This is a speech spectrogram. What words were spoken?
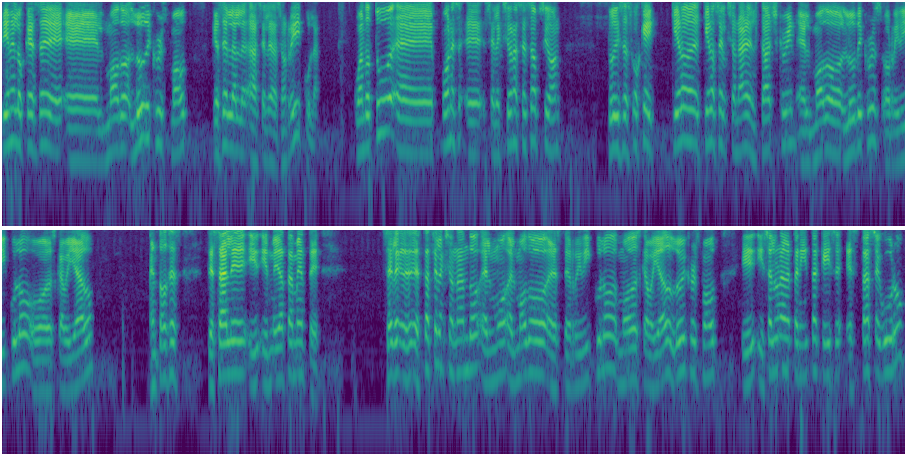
tiene lo que es eh, el modo Ludicrous Mode, que es el- la aceleración ridícula. Cuando tú eh, pones, eh, seleccionas esa opción, tú dices, ok, quiero, quiero seleccionar el touchscreen, el modo ludicrous o ridículo o descabellado. Entonces te sale inmediatamente. Sele- está seleccionando el, mo- el modo este, ridículo, modo descabellado, ludicrous mode, y, y sale una ventanita que dice, ¿estás seguro?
